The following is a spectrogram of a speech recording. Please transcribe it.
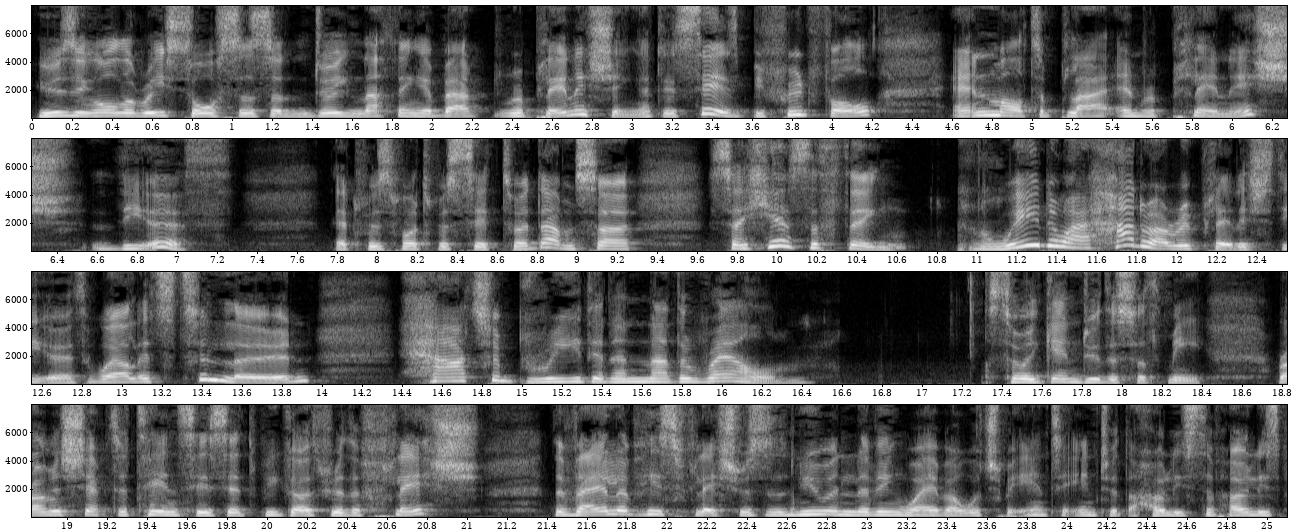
using all the resources and doing nothing about replenishing it. It says, be fruitful and multiply and replenish the earth. That was what was said to Adam. So, so here's the thing where do I, how do I replenish the earth? Well, it's to learn how to breathe in another realm. So again, do this with me. Romans chapter 10 says that we go through the flesh. The veil of his flesh was the new and living way by which we enter into the holiest of holies,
